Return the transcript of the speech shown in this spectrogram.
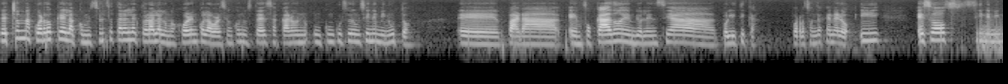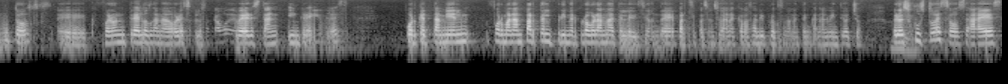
De hecho, me acuerdo que la Comisión Estatal Electoral, a lo mejor en colaboración con ustedes, sacaron un concurso de un cine minuto eh, para enfocado en violencia política por razón de género. Y esos cine minutos eh, fueron tres los ganadores, los acabo de ver, están increíbles, porque también formarán parte del primer programa de televisión de participación ciudadana que va a salir próximamente en Canal 28. Pero es justo eso, o sea, es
